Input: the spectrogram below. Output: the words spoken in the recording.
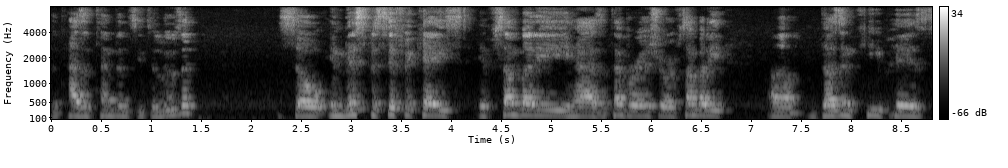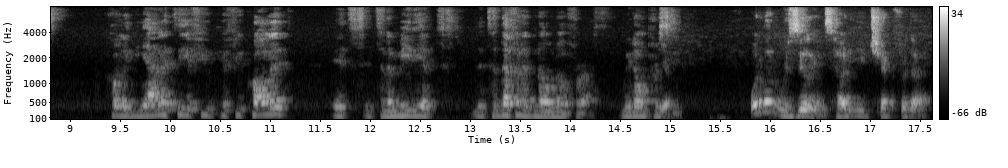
that has a tendency to lose it so in this specific case if somebody has a temper issue or if somebody uh, doesn't keep his collegiality, if you if you call it, it's it's an immediate, it's a definite no no for us. We don't proceed. What about resilience? How do you check for that?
